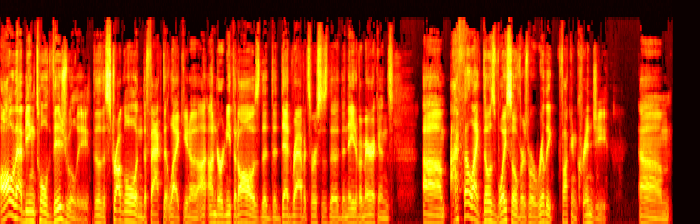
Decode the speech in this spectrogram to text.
all of that being told visually the the struggle and the fact that like you know underneath it all is the the dead rabbits versus the the native americans um, I felt like those voiceovers were really fucking cringy. Um,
